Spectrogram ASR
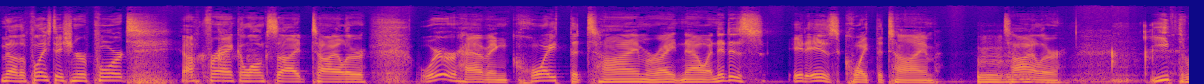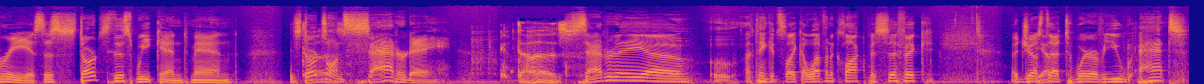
no, the PlayStation Report. I'm Frank alongside Tyler. We're having quite the time right now, and it is it is quite the time. Tyler, E3 is this starts this weekend, man. It starts does. on Saturday. It does. Saturday, uh, I think it's like 11 o'clock Pacific. Adjust Yep. that to wherever you at.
